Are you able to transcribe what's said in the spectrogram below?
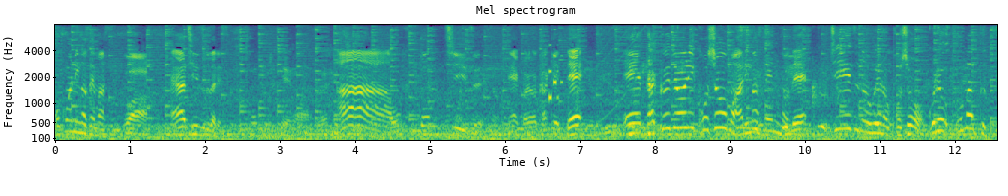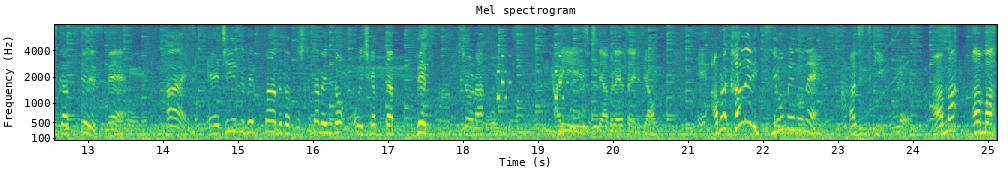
ここに乗せます。うわぁ。あーチーズ豚です。あーお布団チーズ。ねこれをかけて。えー、卓上に胡椒もありませんのでチーズの上の胡椒これをうまく使ってですこね。はい、えーチーズペッパー豚として食べると美味しかったです。貴重な。はいそして油野菜ですよ、えー油かなり強めのね味付き。甘甘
